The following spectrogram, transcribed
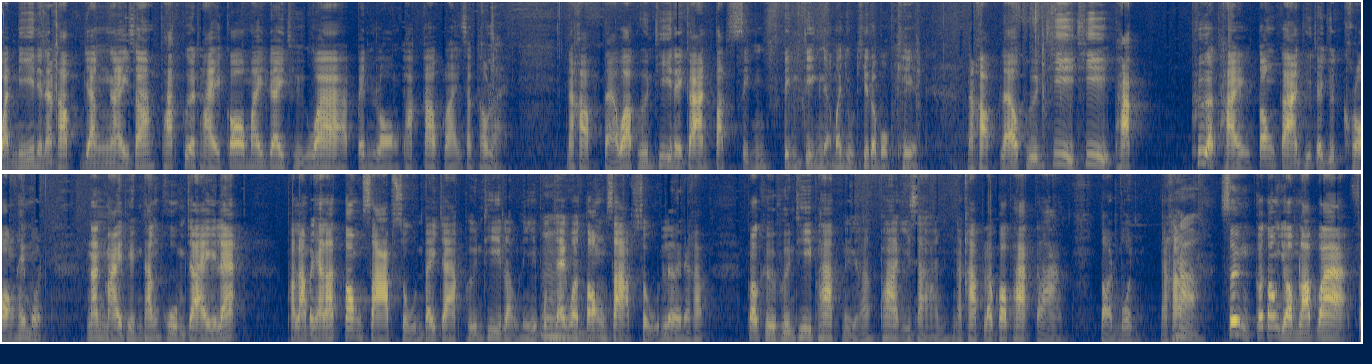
วันนี้เนี่ยนะครับยังไงซะพักเพื่อไทยก็ไม่ได้ถือว่าเป็นรองพักก้าวไกลสักเท่าไหร่นะครับแต่ว่าพื้นที่ในการตัดสินจริงๆเนี่ยมาอยู่ที่ระบบเขตนะครับแล้วพื้นที่ที่พักเพื่อไทยต้องการที่จะยึดครองให้หมด นั่นหมายถึงทั้งภูมิใจและพลังประชารัฐต้องสาบสูญไปจากพื้นที่เหล่านี้ ผมใช้ว่าต้องสาบสูญเลยนะครับ ก็คือพื้นที่ภาคเหนือ ภาคอีสานนะครับแล้วก็ภาคกลางตอนบนนะครับ ค่ะ ซึ่งก็ต้องยอมรับว่าแฟ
